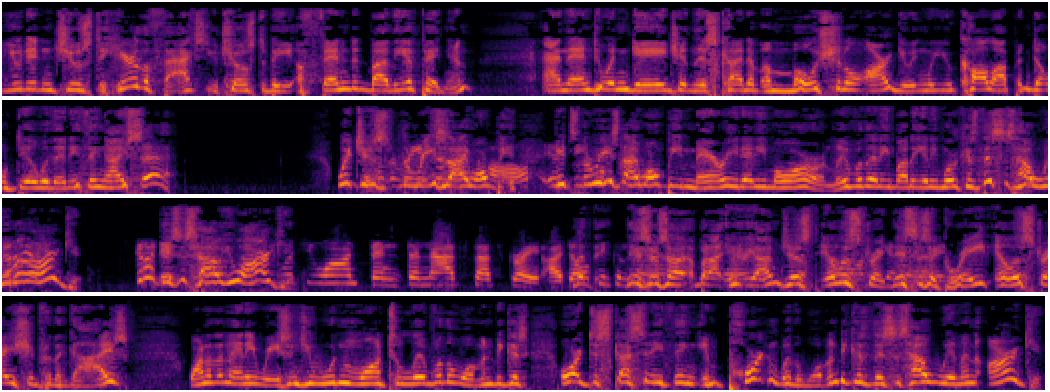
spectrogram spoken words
You didn't choose to hear the facts. You chose to be offended by the opinion and then to engage in this kind of emotional arguing where you call up and don't deal with anything I said. Which is Well, the, the reason, reason I I won't be, it's the reason I won't be married anymore or live with anybody anymore because this is how women argue. Good. This If is how you argue. What you want, then then that's that's great. I don't But think this is a, but I, I'm just if he doesn't want to illustrating. This is a great illustration for the guys. One of the many reasons you wouldn't want to live with a woman because, or discuss anything important with a woman because this is how women argue.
